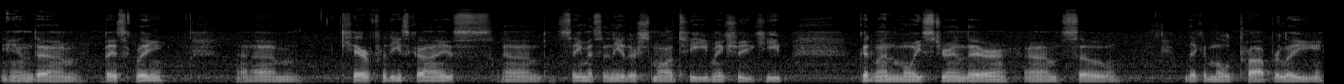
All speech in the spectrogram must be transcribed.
And um, basically, um, care for these guys, um, same as any other small tea. Make sure you keep good amount of moisture in there um, so they can mold properly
